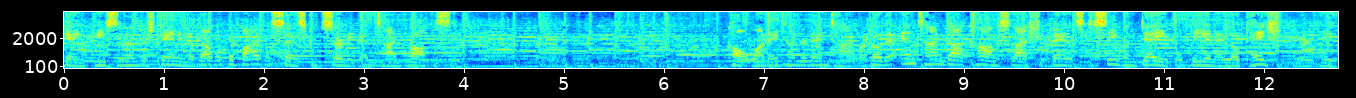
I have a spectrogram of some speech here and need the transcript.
Gain peace and understanding about what the Bible says concerning end time prophecy. Call 1-800-END-TIME or go to endtime.com slash events to see when Dave will be in a location near you.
